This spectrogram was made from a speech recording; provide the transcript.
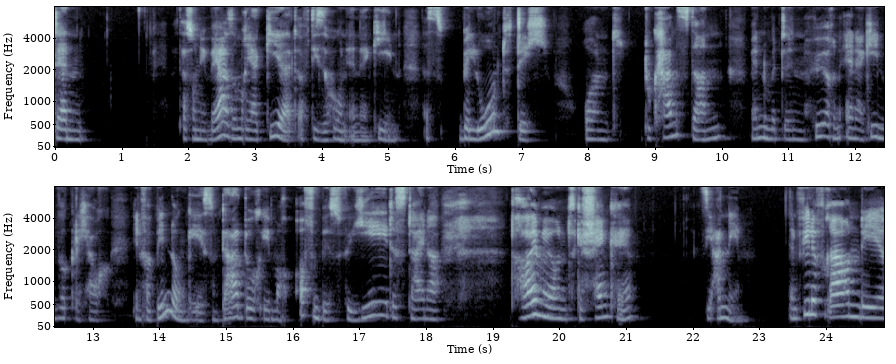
Denn das Universum reagiert auf diese hohen Energien. Es belohnt dich und du kannst dann, wenn du mit den höheren Energien wirklich auch in Verbindung gehst und dadurch eben auch offen bist für jedes deiner Träume und Geschenke sie annehmen. Denn viele Frauen, die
